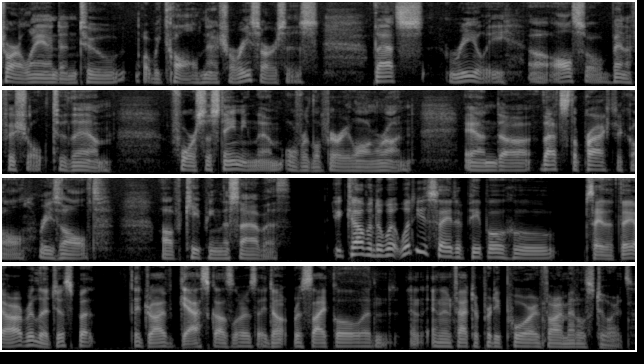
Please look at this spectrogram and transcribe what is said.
to our land, and to what we call natural resources, that's really uh, also beneficial to them for sustaining them over the very long run. And uh, that's the practical result of keeping the Sabbath. Calvin DeWitt, what do you say to people who say that they are religious, but they drive gas guzzlers, they don't recycle, and, and, and in fact are pretty poor environmental stewards?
